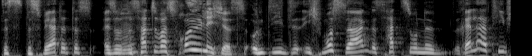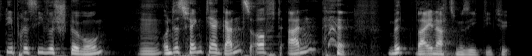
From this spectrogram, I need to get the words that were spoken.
das, das wertet das, also das hat so was Fröhliches und die, ich muss sagen, das hat so eine relativ depressive Stimmung und es fängt ja ganz oft an mit Weihnachtsmusik. Die,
